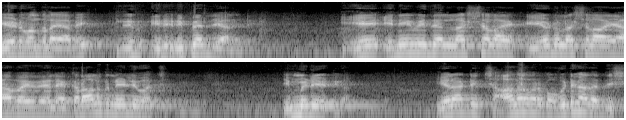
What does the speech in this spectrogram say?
ఏడు వందల యాభై రి- రి- రిపేర్ చేయాలంటే. ఏ ఎనిమిది లక్షల ఏడు లక్షల యాభై వేల ఎకరాలకు నీళ్ళు ఇవ్వచ్చు. ఇమ్మీడియట్గా. ఇలాంటి చాలా వరకు ఒకటి కాదు అధ్యక్ష.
